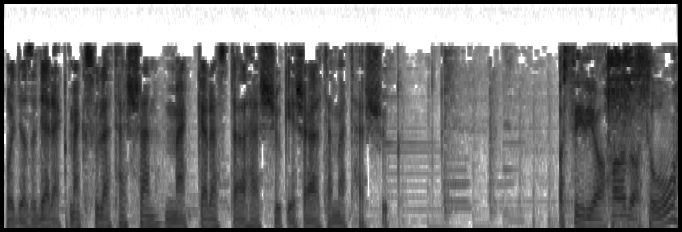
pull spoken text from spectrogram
Hogy az a gyerek megszülethessen, megkeresztelhessük és eltemethessük. Azt írja a hallgató,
